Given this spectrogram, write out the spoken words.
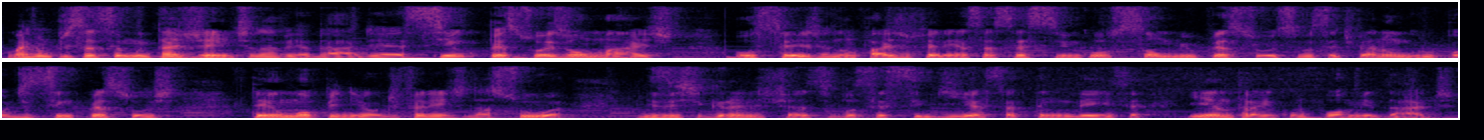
Mas não precisa ser muita gente, na verdade. É cinco pessoas ou mais. Ou seja, não faz diferença se é 5 ou são mil pessoas. Se você estiver num grupo onde 5 pessoas têm uma opinião diferente da sua, existe grande chance de você seguir essa tendência e entrar em conformidade.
